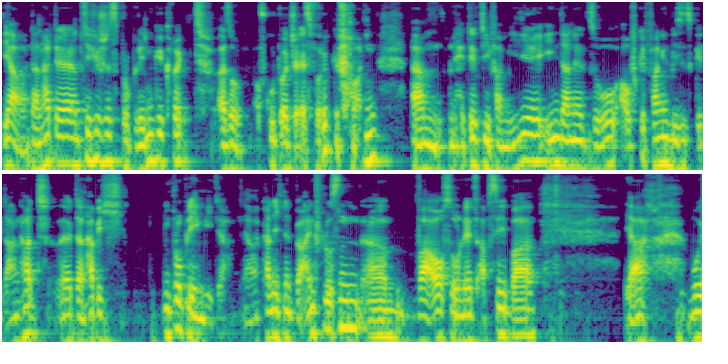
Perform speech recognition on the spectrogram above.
ja, und dann hat er ein psychisches Problem gekriegt, also auf gut Deutsch, er ist verrückt geworden ähm, und hätte die Familie ihn dann nicht so aufgefangen, wie sie es getan hat, äh, dann habe ich ein Problem mit. Ja, kann ich nicht beeinflussen, ähm, war auch so nicht absehbar. Ja, wo,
